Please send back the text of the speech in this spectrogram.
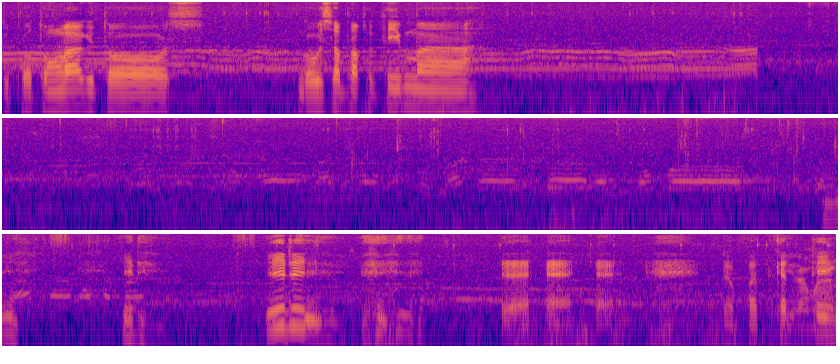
dipotong lagi tos nggak usah pakai timah ini ini ini. Dapat keting.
